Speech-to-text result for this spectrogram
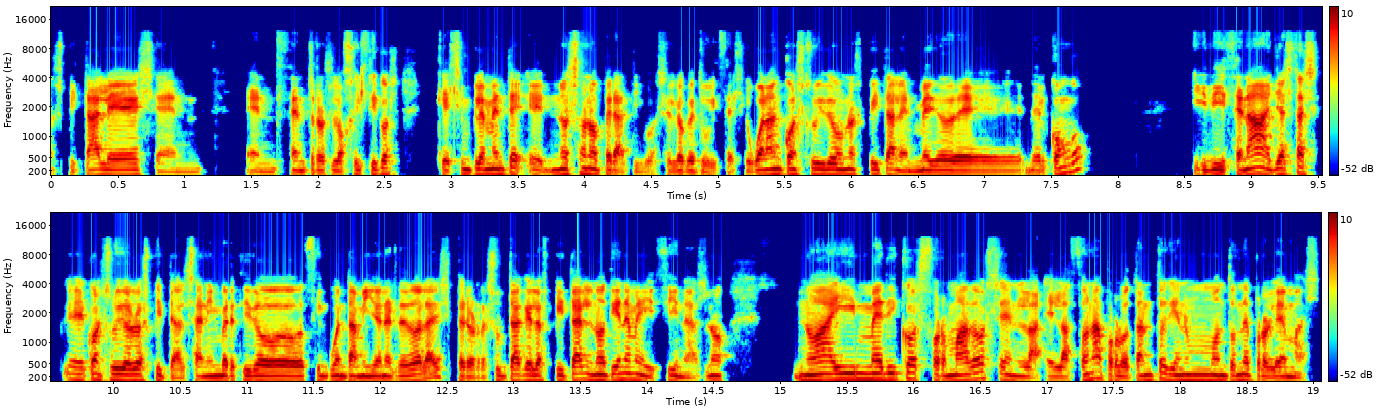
hospitales, en, centros logísticos, que simplemente eh, no son operativos, es lo que tú dices. Igual han construido un hospital en medio del Congo y dicen, ah, ya está construido el hospital, se han invertido 50 millones de dólares, pero resulta que el hospital no tiene medicinas, no, no hay médicos formados en la, en la, zona, por lo tanto tienen un montón de problemas.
